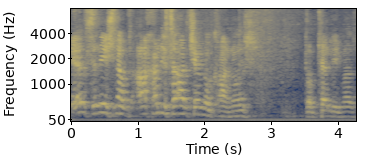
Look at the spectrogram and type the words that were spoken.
ეს ნიშნავს ახალი საარჩევნო კანონს. თოთელი მას.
